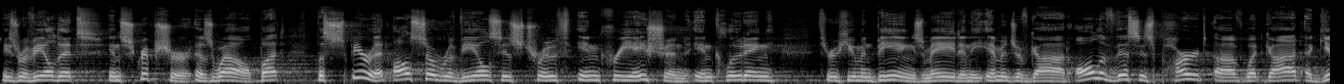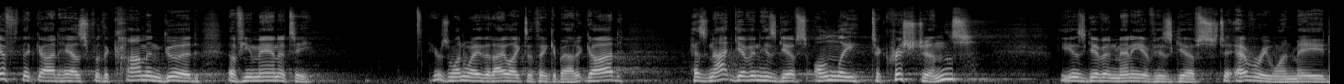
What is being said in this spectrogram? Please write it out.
He's revealed it in Scripture as well. But the Spirit also reveals His truth in creation, including through human beings made in the image of God. All of this is part of what God, a gift that God has for the common good of humanity. Here's one way that I like to think about it God has not given His gifts only to Christians. He has given many of his gifts to everyone made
